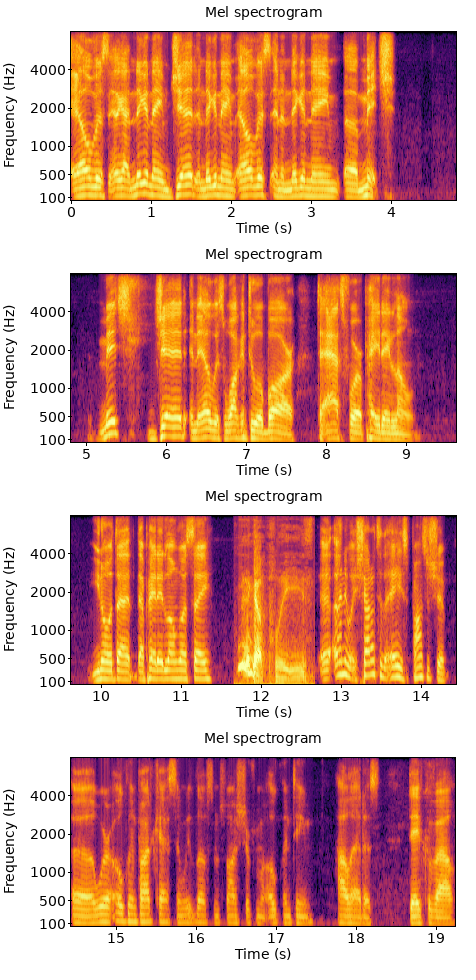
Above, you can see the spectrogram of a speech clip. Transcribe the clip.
Elvis. I got a nigga named Jed, a nigga named Elvis, and a nigga named uh, Mitch. Mitch, Jed, and Elvis walk into a bar to ask for a payday loan. You know what that, that payday loan gonna say? Nigga, please. Uh, anyway, shout out to the A sponsorship. Uh, we're an Oakland podcast and we'd love some sponsorship from an Oakland team. Holla at us. Dave Kaval,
